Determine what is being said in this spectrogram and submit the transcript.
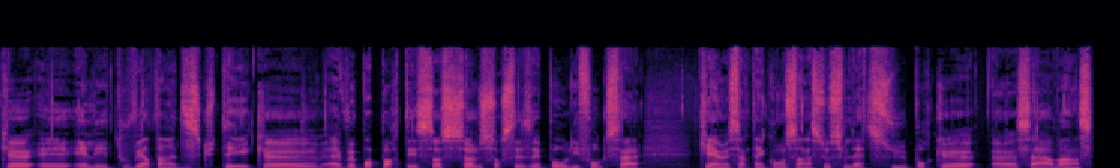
qu'elle elle est ouverte à en discuter, qu'elle ne veut pas porter ça seule sur ses épaules. Il faut que ça qu'il y ait un certain consensus là-dessus pour que euh, ça avance.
